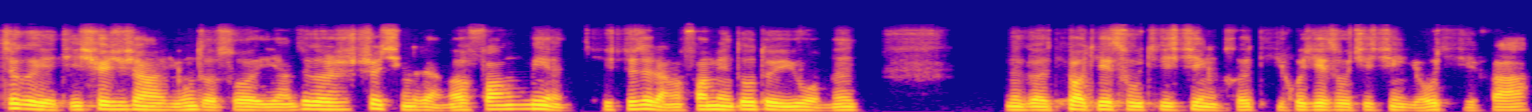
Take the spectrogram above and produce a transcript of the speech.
这个也的确就像勇者说的一样，这个事情的两个方面，其实这两个方面都对于我们。那个跳接触即兴和体会接触即兴有启发，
